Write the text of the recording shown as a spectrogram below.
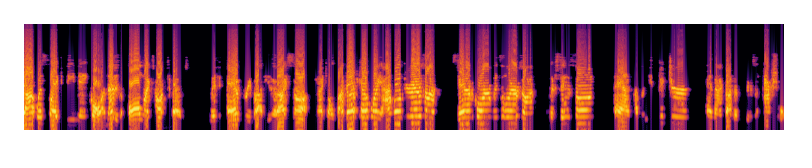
that was like the main goal, and that is all I talked about with everybody that I saw. And I told them, I'm driving to California, I'm going through Arizona, stand on the corner in Winslow, Arizona, I'm going to sing the song, and I'm going to get a picture, and then I found out there was an actual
